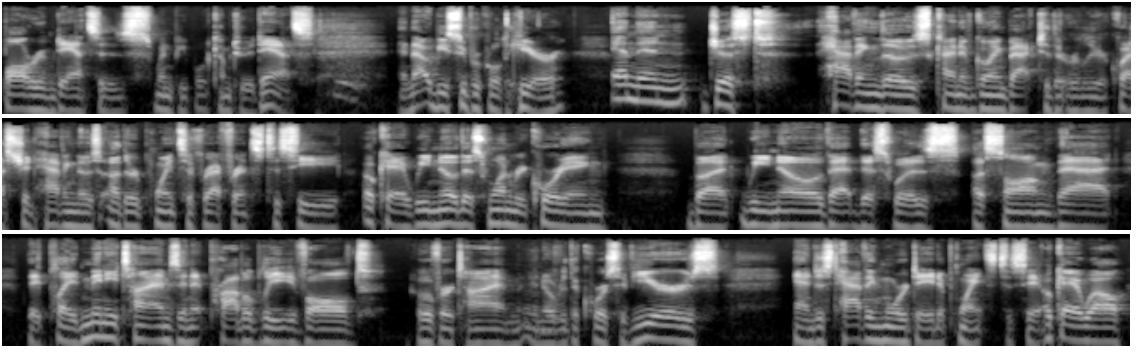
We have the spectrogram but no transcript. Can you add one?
ballroom dances when people would come to a dance. Mm. And that would be super cool to hear. And then just having those kind of going back to the earlier question, having those other points of reference to see, okay, we know this one recording, but we know that this was a song that they played many times and it probably evolved over time and over the course of years and just having more data points to say, okay, well,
